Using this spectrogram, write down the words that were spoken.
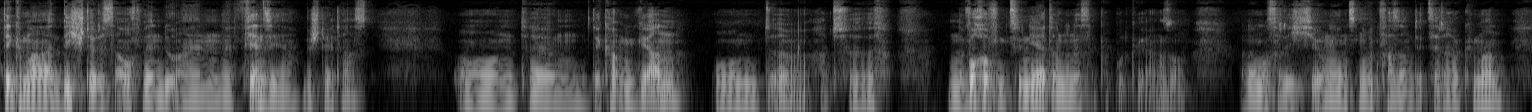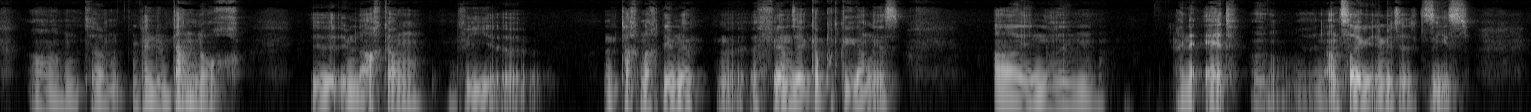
Ich denke mal, dich stört es auch, wenn du einen Fernseher bestellt hast und ähm, der kam irgendwie an und äh, hat äh, eine Woche funktioniert und dann ist er kaputt gegangen. So. Und dann musst du dich um den ganzen Rückversand etc. kümmern. Und ähm, wenn du dann noch äh, im Nachgang wie äh, einen Tag nachdem der äh, Fernseher kaputt gegangen ist, ein, eine Ad, also eine Anzeige in der Mitte siehst,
